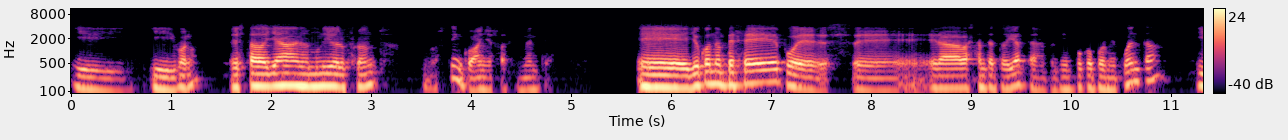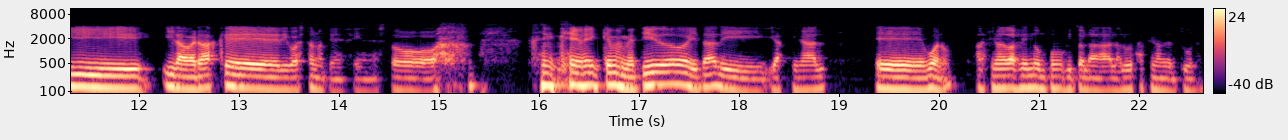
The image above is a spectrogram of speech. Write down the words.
y, y bueno, he estado ya en el mundo del front unos cinco años fácilmente. Eh, yo cuando empecé, pues eh, era bastante autodidacta, me perdí un poco por mi cuenta y, la verdad es que digo, esto no tiene fin, esto que, me he metido y tal y, al final, eh, bueno, al final vas viendo un poquito la, luz al final del túnel.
